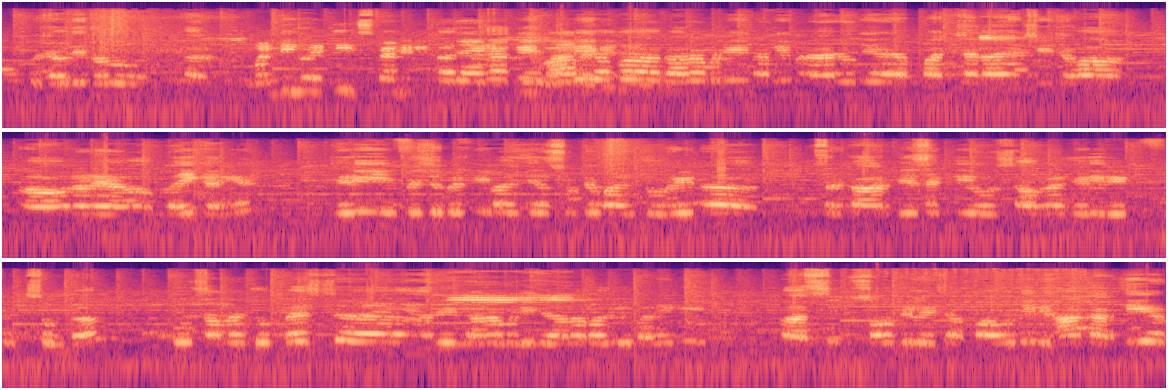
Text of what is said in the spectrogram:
ਉਹ ਜਲਦੀ ਤੁਹਾਨੂੰ ਮੰਡੀ ਨੂੰ ਇੱਕ ਐਕਸਪੈਂਡ ਕੀਤਾ ਜਾਏਗਾ ਕਿ ਮਾਲੀ ਆਪਾਂ ਦਾਰਾ ਮੰਡੀ ਨਵੀਂ ਬਣਾ ਰਹੇ ਹੁੰਦੇ ਆ ਪੰਜ ਜਗ੍ਹਾ ਹੈ ਛੇ ਜਗ੍ਹਾ ਉਹਨਾਂ ਨੇ ਅਪਲਾਈ ਕਰੀ ਹੈ ਜਿਹੜੀ ਫਿਜ਼ੀਬਿਲਿਟੀ ਵਾਈਜ਼ ਜਾਂ ਸੁਟੇਬਲ ਜੋ ਰੇਟ ਸਰਕਾਰ ਦੇ ਸਕਦੀ ਉਸ ਹਿਸਾਬ ਨਾਲ ਜਿਹੜੀ ਰੇਟ ਫਿਕਸ ਹੁੰਦਾ ਉਸ ਹਿਸਾਬ ਜੋ ਬੈਸਟ ਰੇਟ ਦਾਰਾ ਮੰਡੀ ਜਲਾਲਾਬਾਦ ਦੀ ਬਣੇਗੀ, ਅਸੀਂ 100 ਦੇ ਵਿੱਚ ਆਪਾਂ ਉਹਦੀ ਵੀ ਹਾਂ ਕਰਤੀ ਹੈ।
